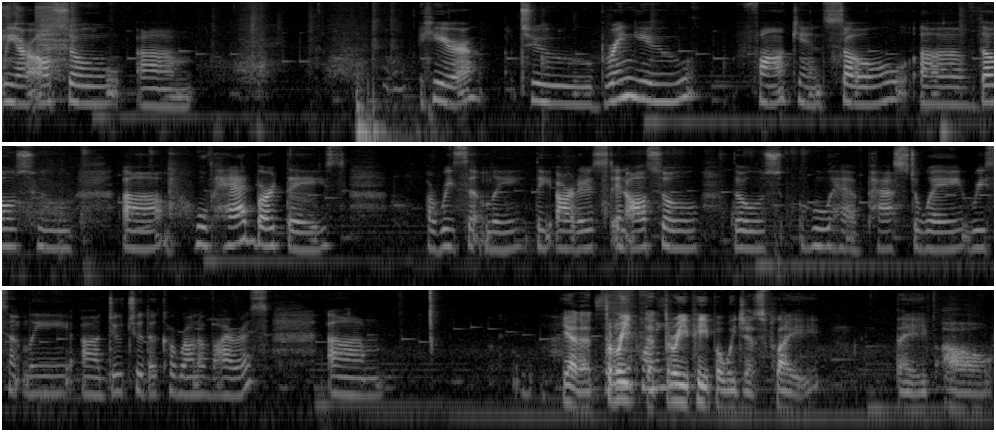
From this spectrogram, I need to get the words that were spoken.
we are also um, here to bring you funk and soul of those who um, who've had birthdays uh, recently, the artist, and also those who have passed away recently uh, due to the coronavirus. Um, Yeah, the three the three people we just played, they've all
